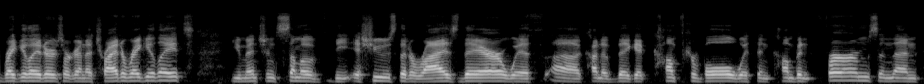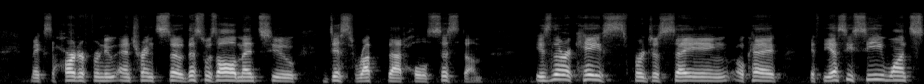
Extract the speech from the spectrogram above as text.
regulators are going to try to regulate. You mentioned some of the issues that arise there with uh, kind of they get comfortable with incumbent firms and then makes it harder for new entrants. So this was all meant to disrupt that whole system. Is there a case for just saying, okay, if the SEC wants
